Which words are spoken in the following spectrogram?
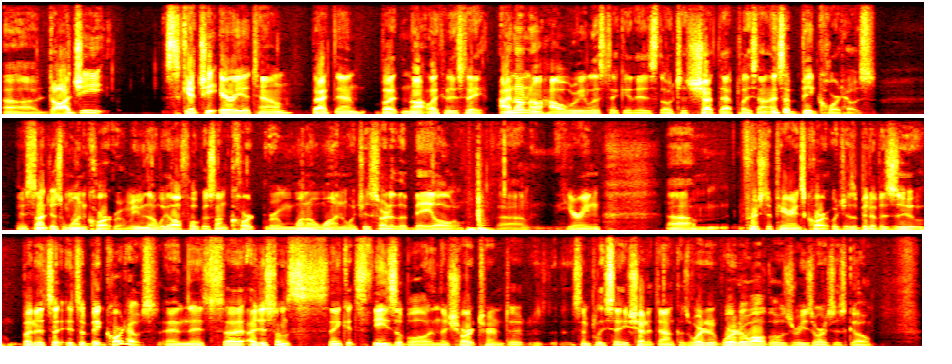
uh, dodgy, sketchy area town back then, but not like it is today. I don't know how realistic it is though to shut that place down. It's a big courthouse. It's not just one courtroom, even though we all focus on courtroom 101, which is sort of the bail uh, hearing um, first appearance court, which is a bit of a zoo. But it's a it's a big courthouse, and it's uh, I just don't think it's feasible in the short term to simply say shut it down because where do where do all those resources go?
